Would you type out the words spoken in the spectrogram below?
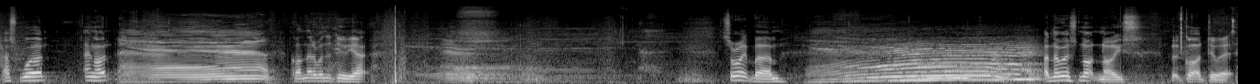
That's one. Hang on. Got another one to do yet. It's alright, Mum. I know it's not nice, but got to do it.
